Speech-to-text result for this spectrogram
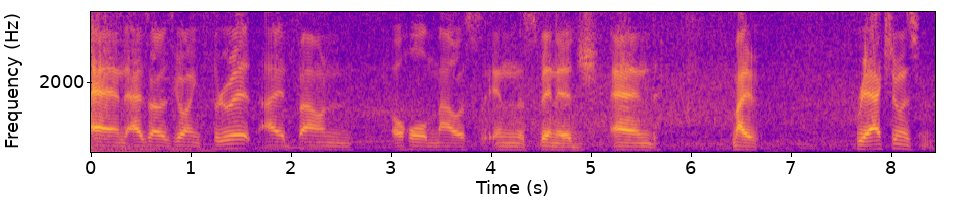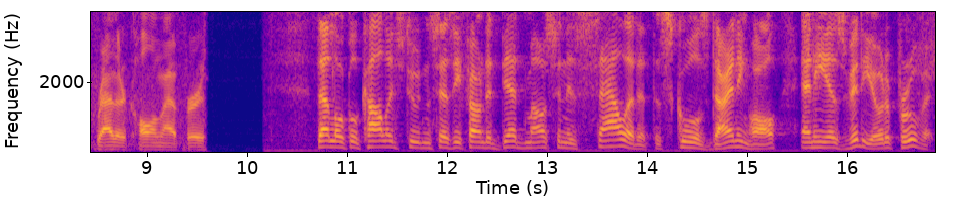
And as I was going through it, I had found a whole mouse in the spinach, and my reaction was rather calm at first. That local college student says he found a dead mouse in his salad at the school's dining hall, and he has video to prove it.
